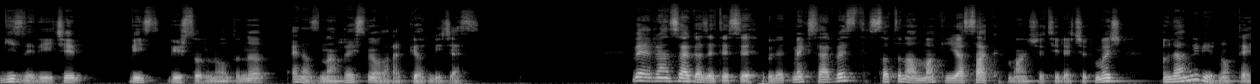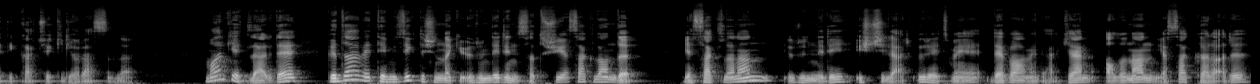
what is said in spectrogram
gizlediği için biz bir sorun olduğunu en azından resmi olarak görmeyeceğiz. Ve Evrensel Gazetesi üretmek serbest, satın almak yasak manşetiyle çıkmış. Önemli bir noktaya dikkat çekiliyor aslında. Marketlerde gıda ve temizlik dışındaki ürünlerin satışı yasaklandı. Yasaklanan ürünleri işçiler üretmeye devam ederken alınan yasak kararı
